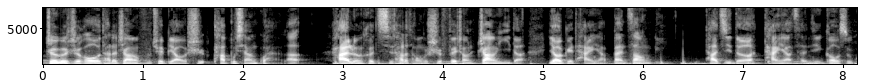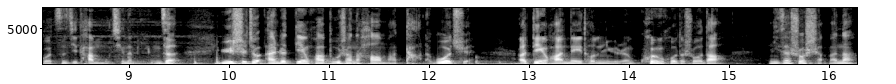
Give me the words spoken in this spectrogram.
这个时候，她的丈夫却表示他不想管了。凯伦和其他的同事非常仗义的要给谭雅办葬礼。他记得谭雅曾经告诉过自己他母亲的名字，于是就按着电话簿上的号码打了过去。而电话那头的女人困惑的说道：“你在说什么呢？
